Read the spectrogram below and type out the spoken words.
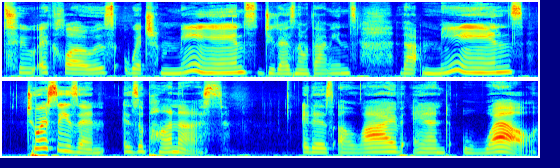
to a close, which means, do you guys know what that means? That means tour season is upon us. It is alive and well.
